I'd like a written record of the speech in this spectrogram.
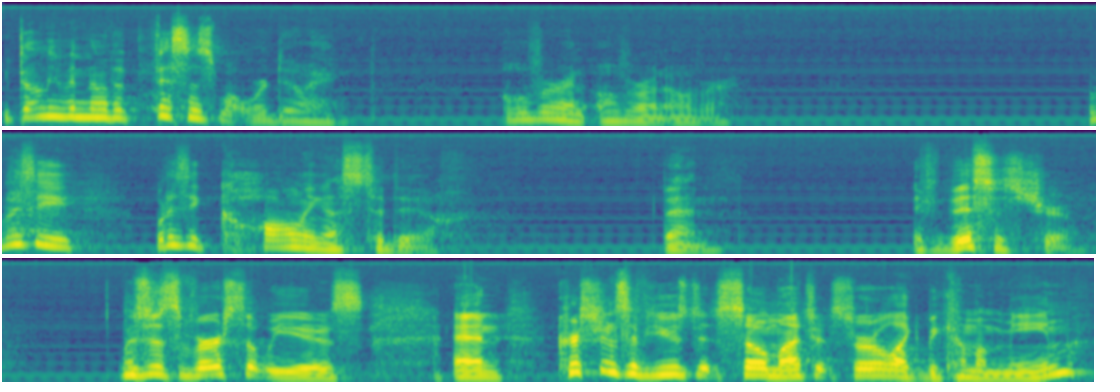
We don't even know that this is what we're doing over and over and over. What is he, what is he calling us to do then? If this is true. There's this verse that we use, and Christians have used it so much, it's sort of like become a meme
